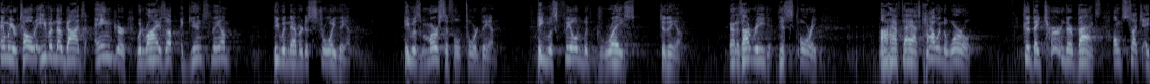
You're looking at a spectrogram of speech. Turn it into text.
And we are told even though God's anger would rise up against them, he would never destroy them. He was merciful toward them. He was filled with grace to them. And as I read this story, I have to ask how in the world could they turn their backs on such a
